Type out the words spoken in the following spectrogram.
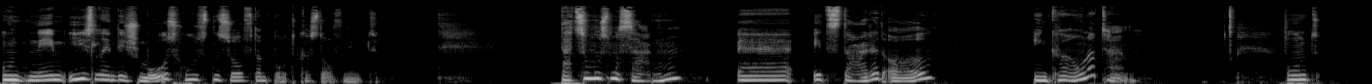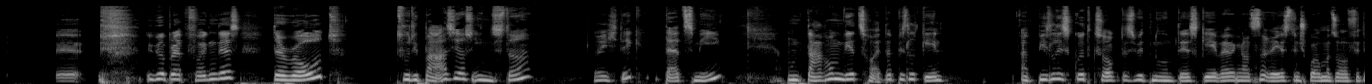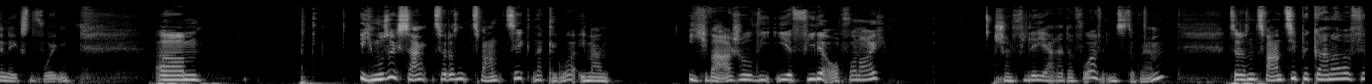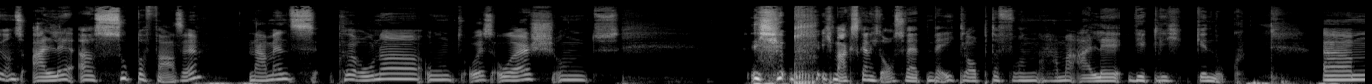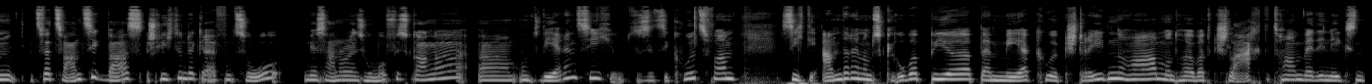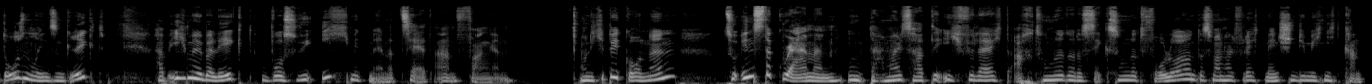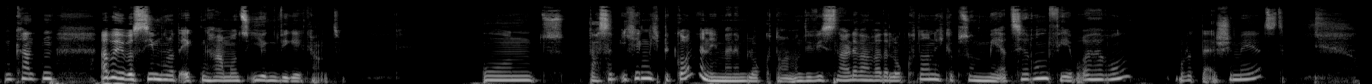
und neben isländisch Moos Hustensoft am Podcast aufnimmt. Dazu muss man sagen, uh, it started all in Corona Time. Und äh, überbleibt folgendes. The Road to the Basi aus Insta. Richtig, that's me. Und darum wird es heute ein bisschen gehen. Ein bisschen ist gut gesagt, es wird nur um das gehen, weil den ganzen Rest, den sparen wir uns auf für die nächsten Folgen. Ähm, ich muss euch sagen, 2020, na klar, ich meine, ich war schon, wie ihr viele auch von euch, schon viele Jahre davor auf Instagram. 2020 begann aber für uns alle eine super Phase namens Corona und alles Arsch und ich, ich mag es gar nicht ausweiten, weil ich glaube, davon haben wir alle wirklich genug. Ähm, 2020 war es schlicht und ergreifend so, wir sind alle ins Homeoffice gegangen ähm, und während sich, und das ist jetzt die Kurzform, sich die anderen ums Klopapier beim Merkur gestritten haben und halbert geschlachtet haben, wer die nächsten Dosenlinsen kriegt, habe ich mir überlegt, was will ich mit meiner Zeit anfangen? Und ich habe begonnen zu Instagrammen und damals hatte ich vielleicht 800 oder 600 Follower und das waren halt vielleicht Menschen, die mich nicht kannten kannten, aber über 700 Ecken haben uns irgendwie gekannt. Und das habe ich eigentlich begonnen in meinem Lockdown. Und wir wissen alle, wann war der Lockdown? Ich glaube so März herum, Februar herum. Oder täusche ich mir jetzt?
